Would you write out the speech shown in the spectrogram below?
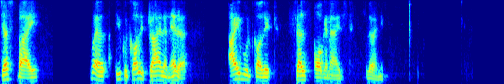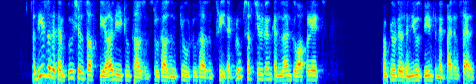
Just by, well, you could call it trial and error. I would call it self-organized learning. So these were the conclusions of the early 2000s, 2002, 2003, that groups of children can learn to operate computers and use the internet by themselves.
